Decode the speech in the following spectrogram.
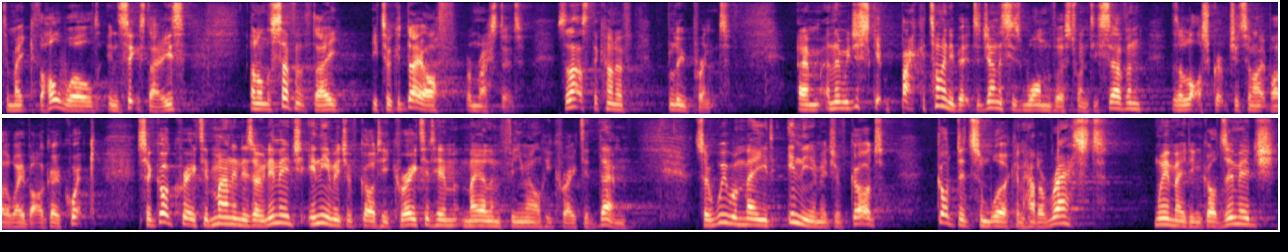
to make the whole world in six days. And on the seventh day, he took a day off and rested. So that's the kind of blueprint. Um, and then we just skip back a tiny bit to Genesis 1, verse 27. There's a lot of scripture tonight, by the way, but I'll go quick. So God created man in his own image. In the image of God, he created him. Male and female, he created them. So we were made in the image of God. God did some work and had a rest. We're made in God's image.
